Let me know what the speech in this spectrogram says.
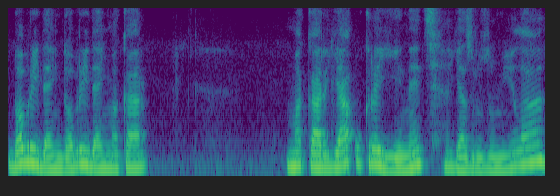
Добрий день, добрий день, Макар. Макар, я українець, я зрозуміла.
